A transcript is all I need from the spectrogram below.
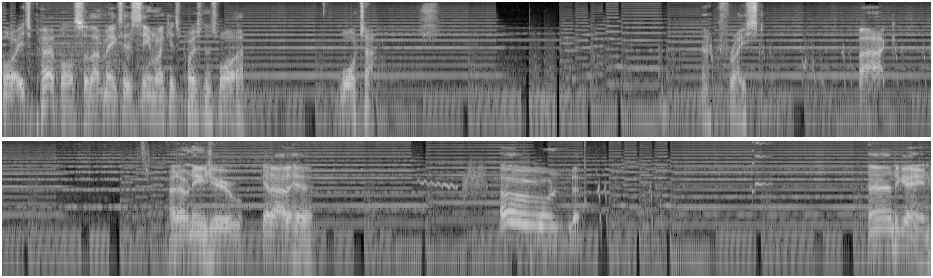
Well, it's purple, so that makes it seem like it's poisonous water. Water. Ah, Christ. Back. I don't need you. Get out of here. Owned! And again.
